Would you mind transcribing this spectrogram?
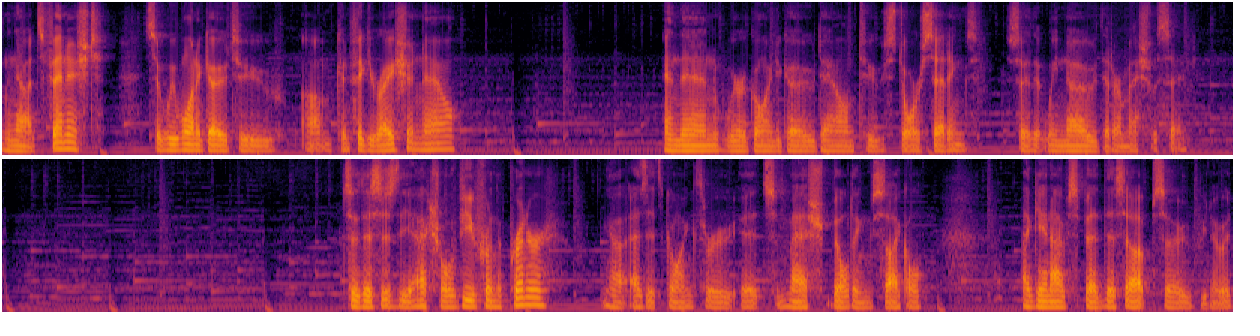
And now it's finished. So we want to go to um, configuration now. And then we're going to go down to store settings so that we know that our mesh was saved. So this is the actual view from the printer uh, as it's going through its mesh building cycle. Again, I've sped this up, so you know it,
